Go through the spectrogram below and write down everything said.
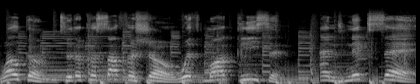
Welcome to the COSAFA Show with Mark Gleeson and Nick Said.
